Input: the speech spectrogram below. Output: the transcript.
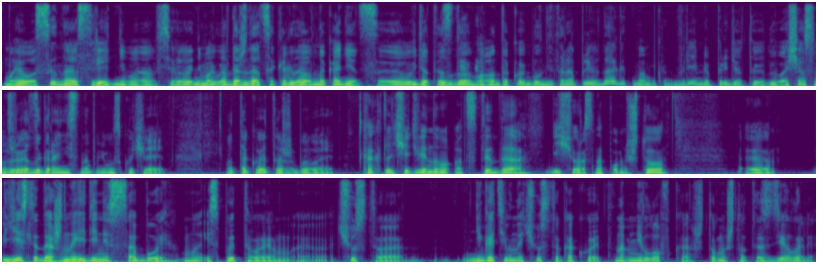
моего сына среднего все не могла дождаться, когда он наконец э, уйдет из дома. Он такой был нетороплив. Да, говорит, мам, время придет уйду. А сейчас он живет за границей, она по нему скучает. Вот такое тоже бывает. Как отличить вину от стыда? Еще раз напомню, что э, если даже наедине с собой мы испытываем э, чувство, негативное чувство какое-то, нам неловко, что мы что-то сделали,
